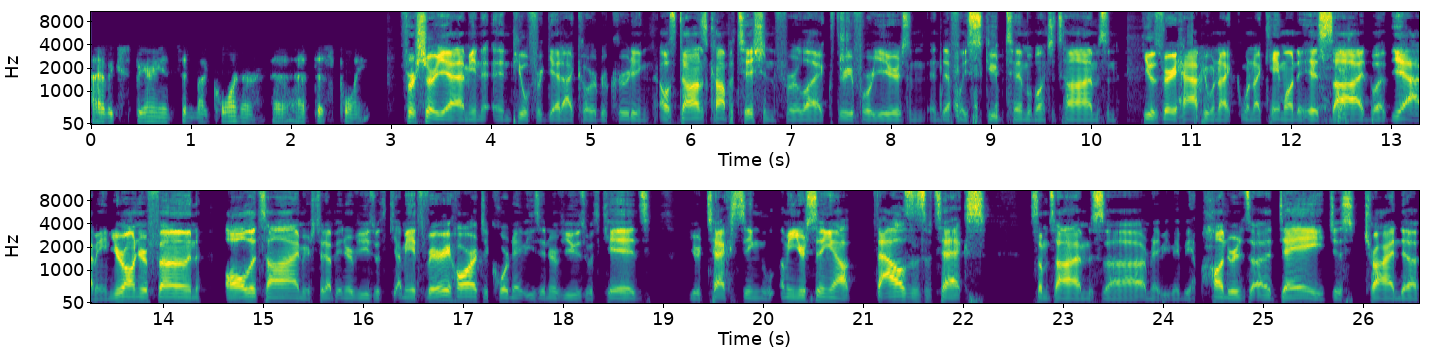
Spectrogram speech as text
I have experience in my corner uh, at this point. For sure, yeah. I mean, and people forget I covered recruiting. I was Don's competition for like three or four years, and, and definitely scooped him a bunch of times. And he was very happy when I when I came onto his side. But yeah, I mean, you're on your phone all the time. You're setting up interviews with. I mean, it's very hard to coordinate these interviews with kids You're texting. I mean, you're sending out thousands of texts sometimes, uh, or maybe maybe hundreds a day, just trying to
